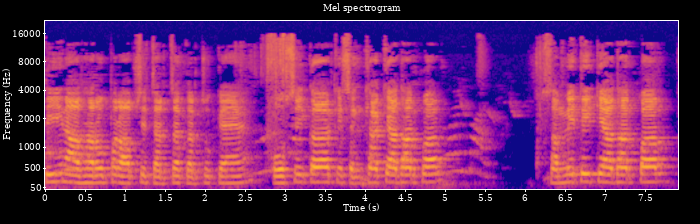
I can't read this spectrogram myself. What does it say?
तीन आधारों पर आपसे चर्चा कर चुके हैं। कोशिका की संख्या के आधार पर, समिति के आधार पर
